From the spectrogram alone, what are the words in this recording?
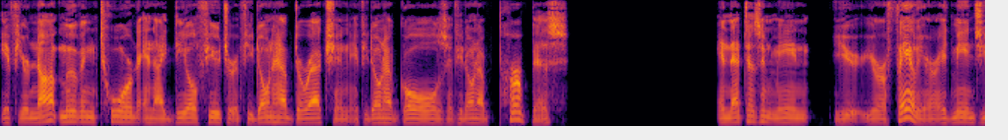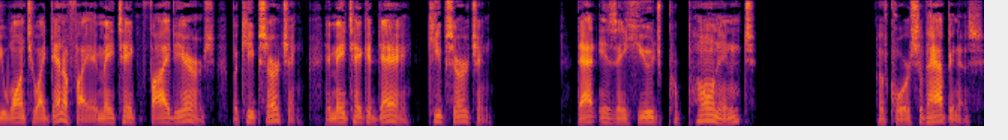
If you're not moving toward an ideal future, if you don't have direction, if you don't have goals, if you don't have purpose, and that doesn't mean you you're a failure, it means you want to identify it. It may take five years, but keep searching. It may take a day, keep searching. That is a huge proponent, of course, of happiness.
